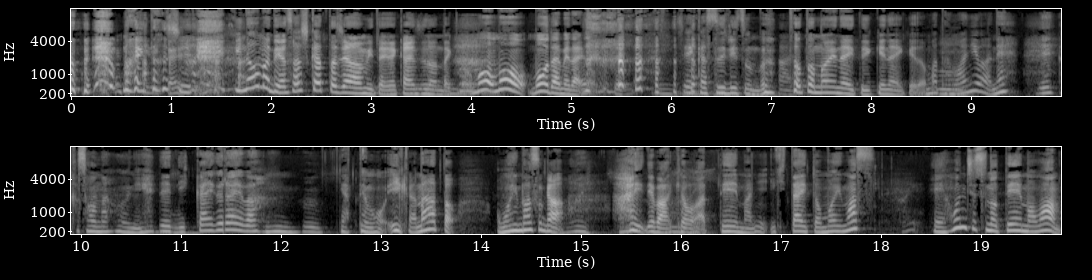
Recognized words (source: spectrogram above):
毎年、昨日まで優しかったじゃん、みたいな感じなんだけど、もう、もう、もうダメだよ、生活リズム、整えないといけないけど、まあ、たまにはね、ね。そんな風に。で、2回ぐらいは、うん、やってもいいかなと思いますが、はい、はい。では、今日はテーマに行きたいと思います。はい、えー、本日のテーマは、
